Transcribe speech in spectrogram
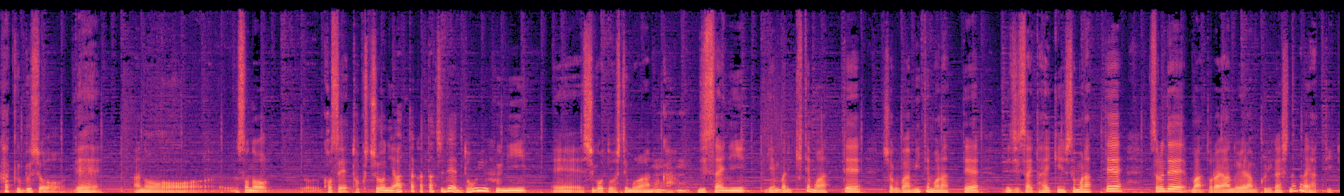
各部署であのその個性特徴に合った形でどういうふうにえー、仕事をしてもらうのか、うんうん、実際に現場に来てもらって職場を見てもらって実際体験してもらってそれで、まあ、トライアンドエラーも繰り返しながらやっていく。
